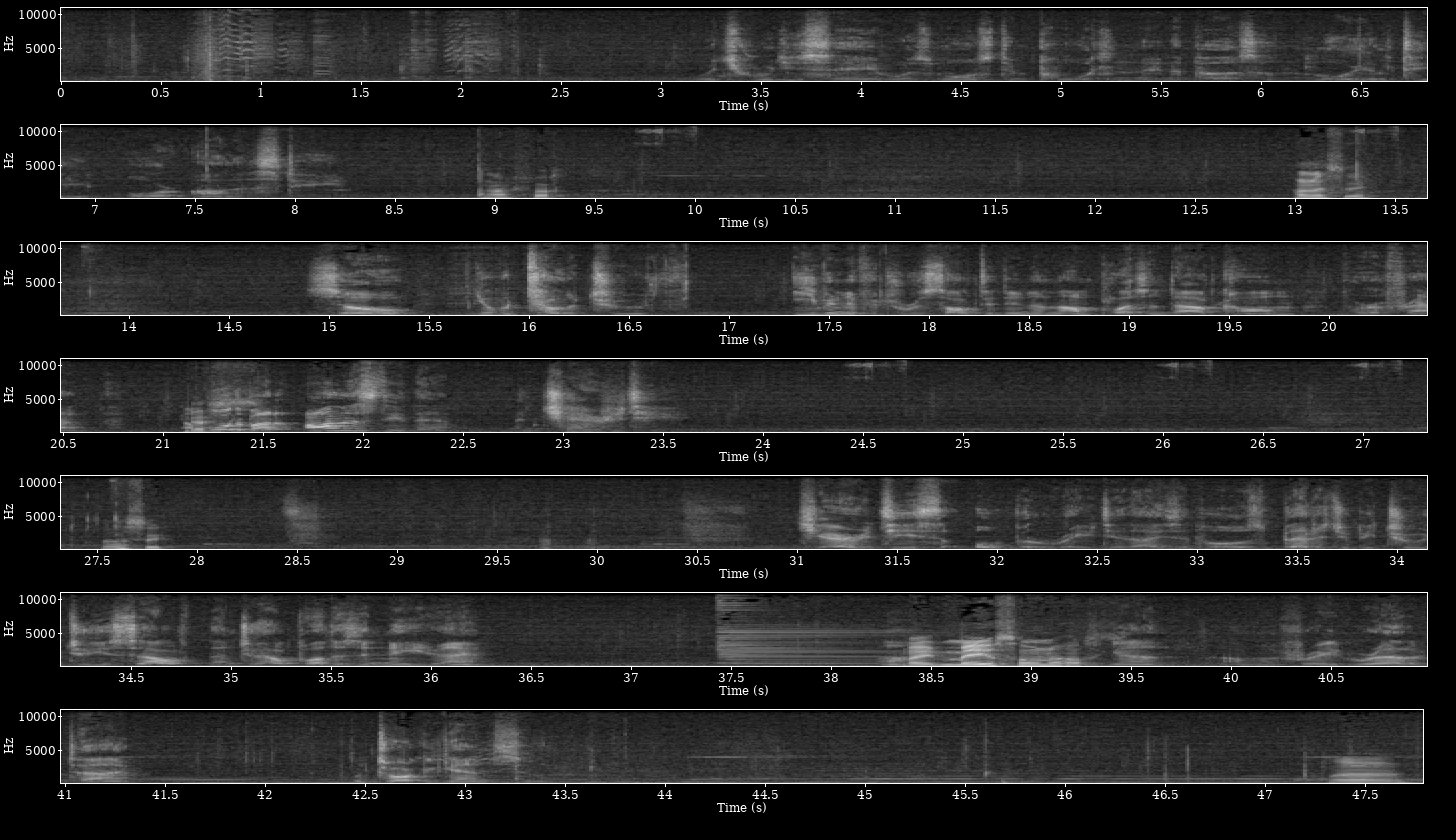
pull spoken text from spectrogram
Which would you say was most important in a person, loyalty or honesty? Oh, fuck. Honestly. So, you would tell the truth, even if it resulted in an unpleasant outcome for a friend. And Yes. what about honesty then? And charity? Honestly. Charity is overrated, I suppose. Better to be true to yourself than to help others in need, eh? Mate, me or someone else? Again, I'm afraid we're out of time. We'll talk again soon. Uh,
